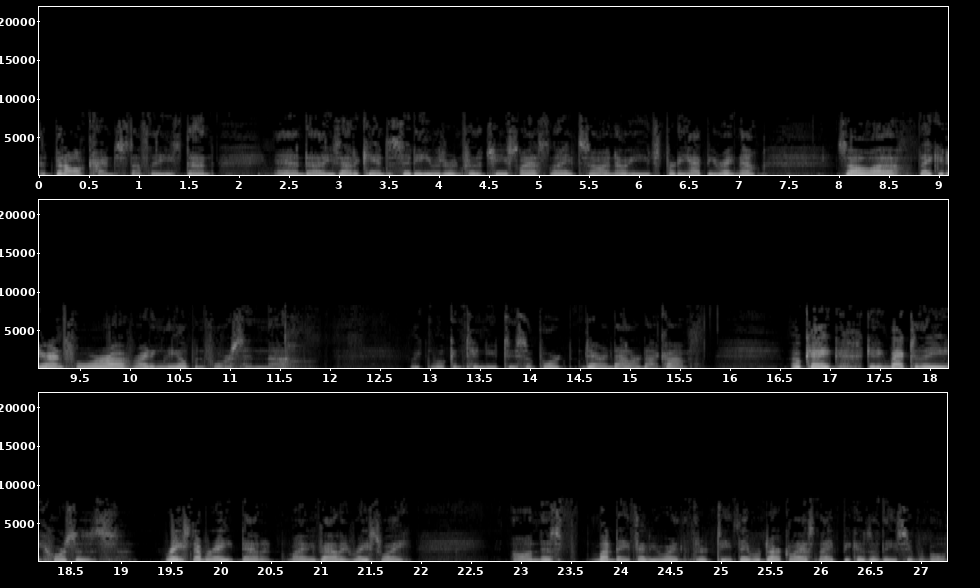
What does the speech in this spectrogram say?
it's been all kinds of stuff that he's done, and uh, he's out of Kansas City. He was rooting for the Chiefs last night, so I know he's pretty happy right now. So uh, thank you, Darren, for uh, writing the open for us, and uh, we will continue to support DarrenDowler.com. Okay, getting back to the horses. Race number eight down at Miami Valley Raceway on this Monday, February the 13th. They were dark last night because of the Super Bowl.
